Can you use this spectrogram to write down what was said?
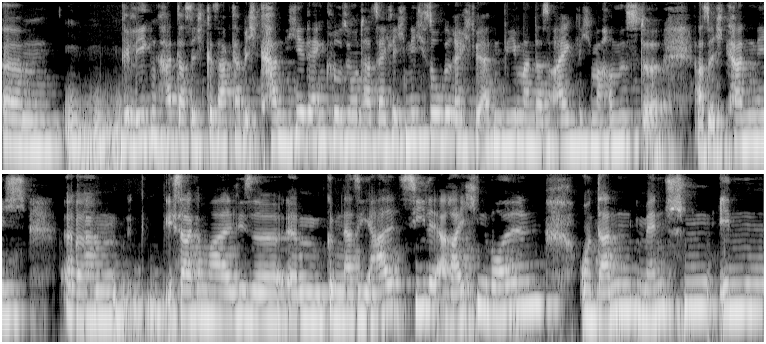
ähm, gelegen hat, dass ich gesagt habe, ich kann hier der Inklusion tatsächlich nicht so gerecht werden, wie man das eigentlich machen müsste. Also ich kann nicht, ähm, ich sage mal, diese ähm, Gymnasialziele erreichen wollen und dann Menschen in,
